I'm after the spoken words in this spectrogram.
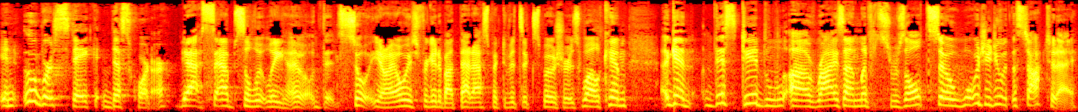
in Uber's stake this quarter. Yes, absolutely. Uh, so, you know, I always forget about that aspect of its exposure as well. Kim, again, this did uh, rise on Lyft's results. So, what would you do with the stock today?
